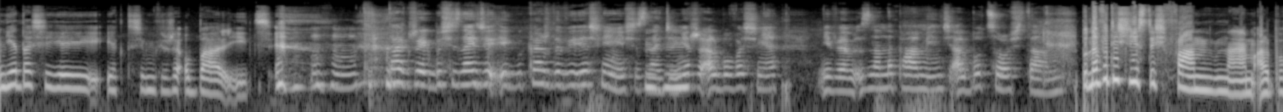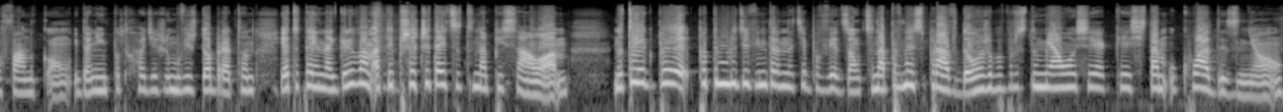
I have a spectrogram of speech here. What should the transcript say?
Nie da się jej, jak to się mówi, że obalić. Mhm. Tak, że jakby się znajdzie, jakby każde wyjaśnienie się znajdzie, Mhm. nie? Że albo właśnie nie wiem, zna na pamięć albo coś tam. Bo nawet jeśli jesteś fanem albo fanką i do niej podchodzisz i mówisz, dobra, to ja tutaj nagrywam, a ty przeczytaj, co tu napisałam. No to jakby potem ludzie w internecie powiedzą, co na pewno jest prawdą, że po prostu miało się jakieś tam układy z nią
